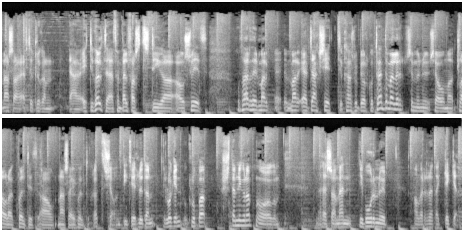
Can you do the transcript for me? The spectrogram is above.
NASA eftir klukkan ja, eitt í kvöld, þegar FM Belfast stíga á svið og það er þeir Mar Mar eh, Jack Shit, Kasper Björk og Trendamöller sem munu sjá um að klára kvöldið á NASA í kvöld. Akkurat, sjáum DJ hlutan í lokin og klúpa stemninguna og með þessa menn í búrunu á verður þetta geggjað.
